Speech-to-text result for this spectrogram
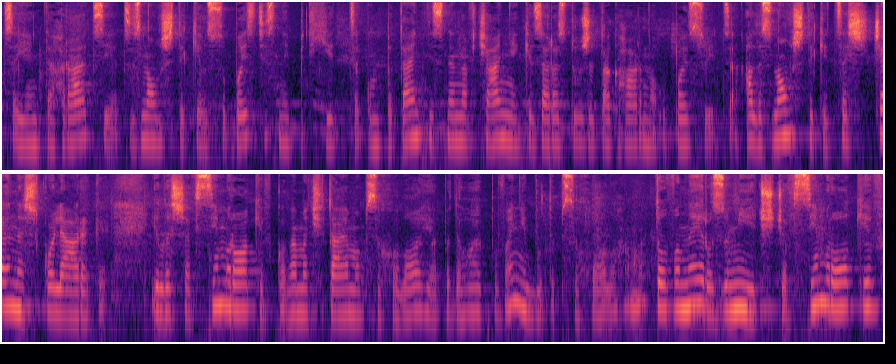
Це є інтеграція, це знову ж таки особистісний підхід, це компетентнісне навчання, яке зараз дуже так гарно описується. Але знову ж таки, це ще не школярики. І лише в сім років, коли ми читаємо психологію, педагоги повинні бути психологами, то вони розуміють, що в сім років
